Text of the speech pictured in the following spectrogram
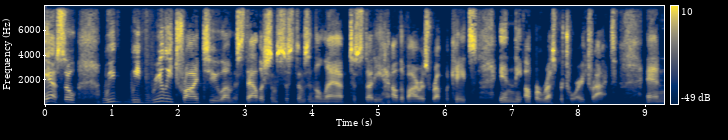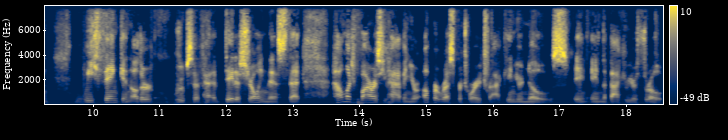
Yeah, so we've we've really tried to um, establish some systems in the lab to study how the virus replicates in the upper respiratory tract, and we think, and other groups have had data showing this, that how much virus you have in your upper respiratory tract, in your nose, in, in the back of your throat,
